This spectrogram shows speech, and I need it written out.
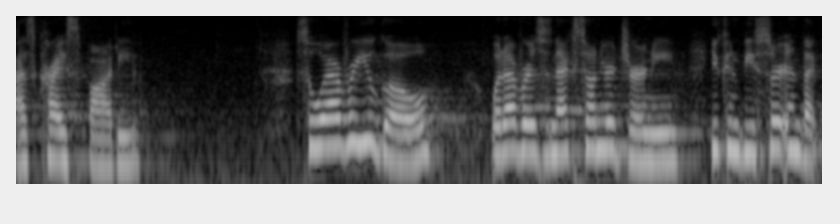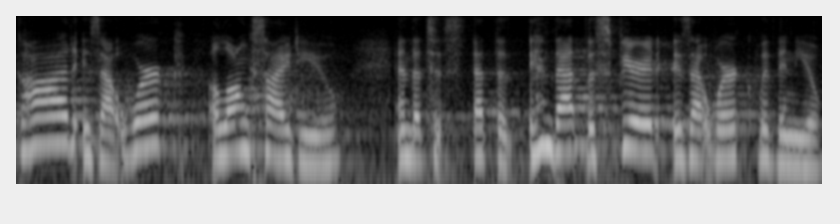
as Christ's body. So, wherever you go, whatever is next on your journey, you can be certain that God is at work alongside you and that, the, and that the Spirit is at work within you.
